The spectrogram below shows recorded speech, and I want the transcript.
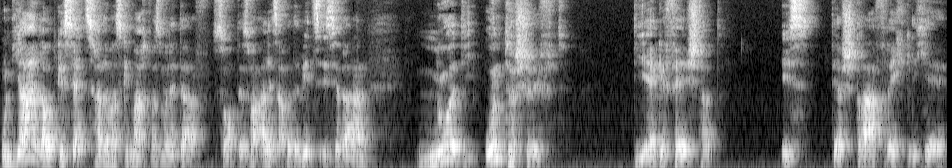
Und ja, laut Gesetz hat er was gemacht, was man nicht darf. So, das war alles. Aber der Witz ist ja daran, nur die Unterschrift, die er gefälscht hat, ist der strafrechtliche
